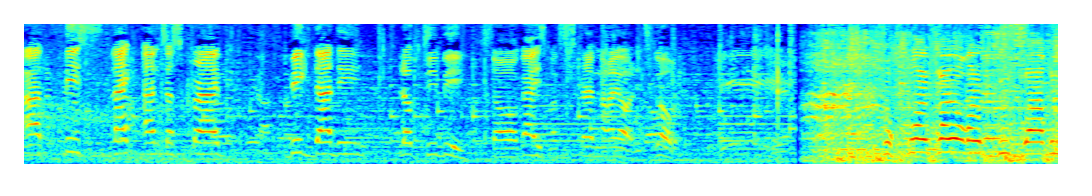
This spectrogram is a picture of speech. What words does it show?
At please like and subscribe Big Daddy Love TV. So guys, mag-subscribe na kayo. Let's go. Subscribe kayo kay Big Daddy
